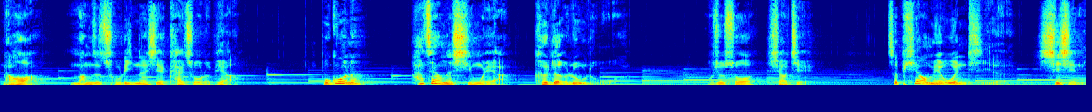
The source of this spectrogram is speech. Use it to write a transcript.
然后啊，忙着处理那些开错的票。不过呢，他这样的行为啊，可惹怒了我。我就说：“小姐，这票没有问题的，谢谢你。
